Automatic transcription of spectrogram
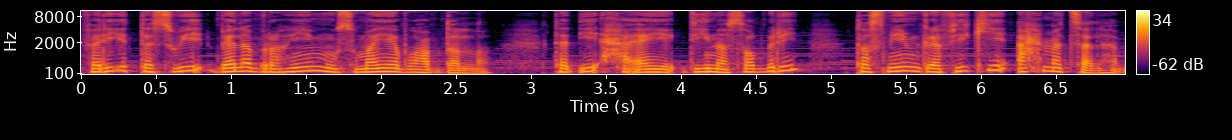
فريق التسويق بلا إبراهيم وسمية أبو عبد الله تدقيق حقايق دينا صبري. تصميم جرافيكي أحمد سلهب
